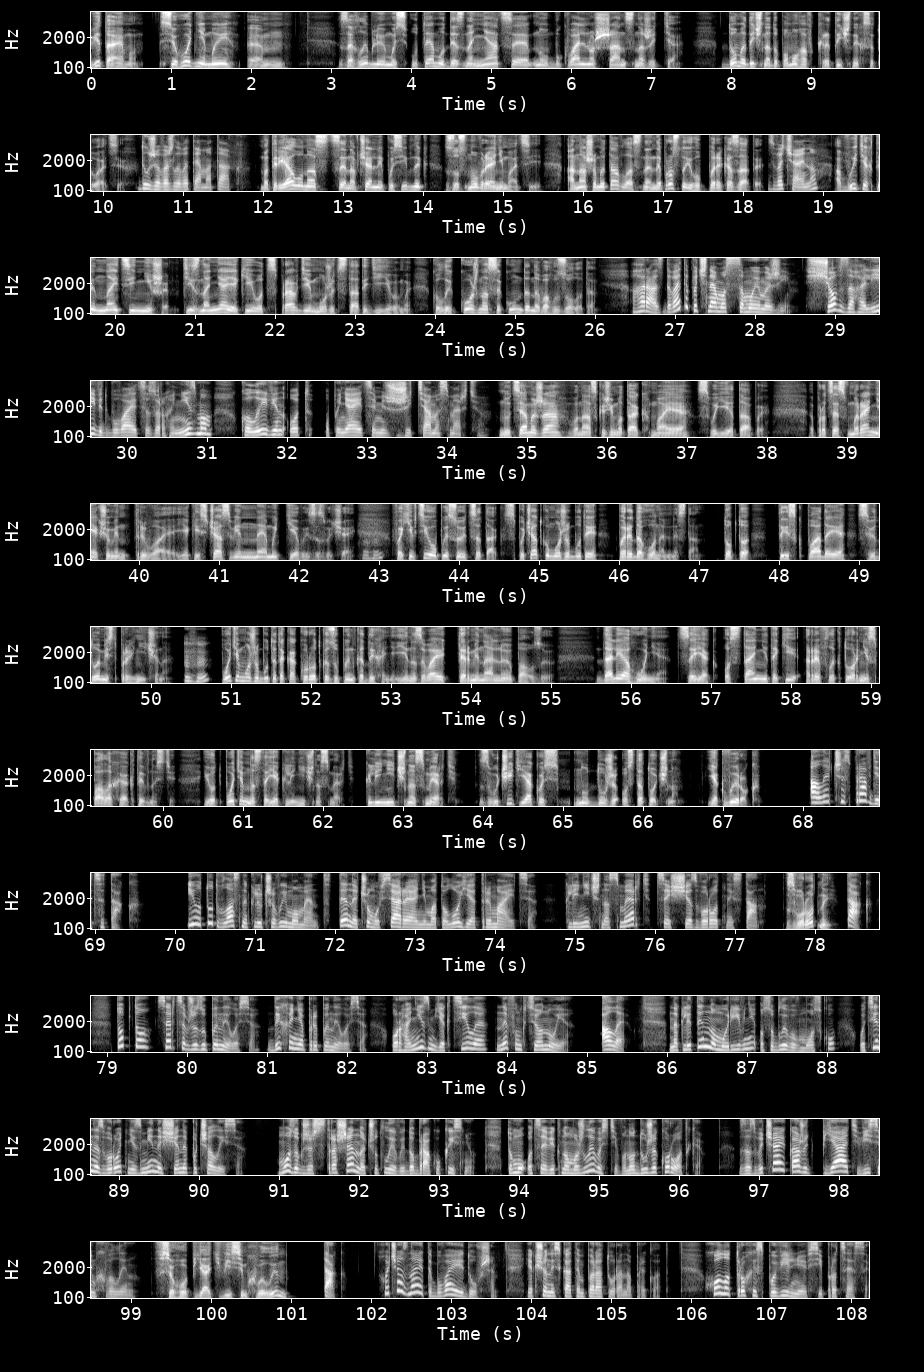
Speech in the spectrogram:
Вітаємо! Сьогодні ми ем, заглиблюємось у тему, де знання – це ну, буквально шанс на життя. Домедична допомога в критичних ситуаціях. Дуже важлива тема, так. Матеріал у нас – це навчальний посібник з основ реанімації. А наша мета, власне, не просто його переказати, Звичайно. а витягти найцінніше – ті знання, які от справді можуть стати дієвими, коли кожна секунда на вагу золота. Гаразд, давайте почнемо з самої межі. Що взагалі відбувається з організмом, коли він от опиняється між життям і смертю? Ну, ця межа, вона, скажімо так, має свої етапи. Процес вмирання, якщо він триває, якийсь час він не миттєвий зазвичай. Угу. Фахівці описують це так. Спочатку може бути передагональний стан. Тобто тиск падає, свідомість пригнічена. Угу. Потім може бути така коротка зупинка дихання, її називають термінальною паузою. Далі агонія – це як останні такі рефлекторні спалахи активності. І от потім настає клінічна смерть. Клінічна смерть. Звучить якось, ну, дуже остаточно. Як вирок. Але чи справді це так? І отут, власне, ключовий момент – те, на чому вся реаніматологія тримається. Клінічна смерть – це ще зворотний стан. Зворотний? Так. Тобто серце вже зупинилося, дихання припинилося, організм як ціле не функціонує. Але на клітинному рівні, особливо в мозку, оці незворотні зміни ще не почалися. Мозок же ж страшенно чутливий до браку кисню, тому оце вікно можливості, воно дуже коротке. Зазвичай кажуть 5-8 хвилин. Всього 5-8 хвилин? Так. Хоча, знаєте, буває і довше, якщо низька температура, наприклад. Холод трохи сповільнює всі процеси.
